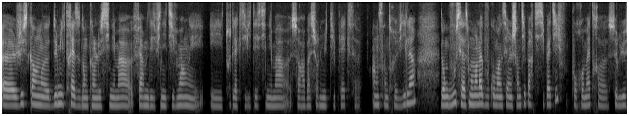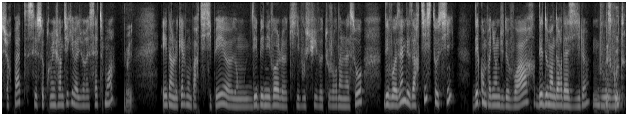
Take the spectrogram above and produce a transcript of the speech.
euh, jusqu'en 2013, donc quand le cinéma ferme définitivement et, et toute l'activité cinéma se rabat sur le multiplex en centre-ville. Donc vous, c'est à ce moment-là que vous commencez un chantier participatif pour remettre euh, ce lieu sur pattes. C'est ce premier chantier qui va durer sept mois. Oui. Et dans lequel vont participer euh, donc, des bénévoles qui vous suivent toujours dans l'assaut, des voisins, des artistes aussi, des compagnons du devoir, des demandeurs d'asile. Des scouts.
